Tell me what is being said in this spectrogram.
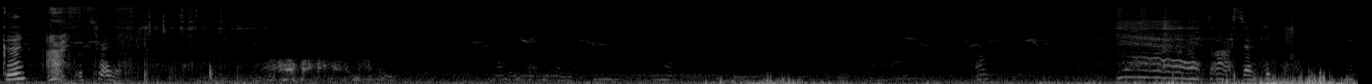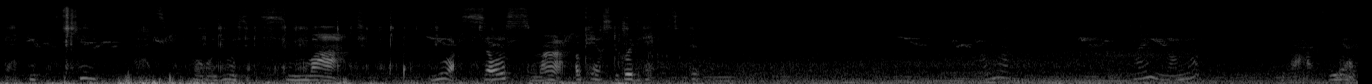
Good? All right, let's try that. Get that. Get that. Get that. Get it. That's it. Oh, you are so smart. You are so smart. Okay, let's do it again. Let's do it again. Tiny, Anya. That's it.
